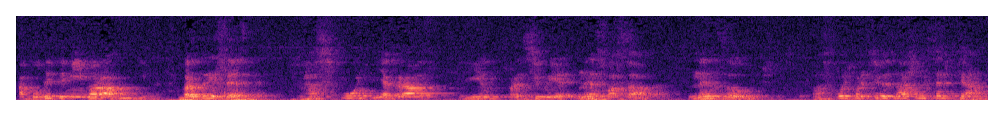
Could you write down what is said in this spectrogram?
а куди ти мій маразм дінеш? Брати і сестри, Господь якраз він працює не з фасада, не з зовнішністю. Господь працює з нашими серцями.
